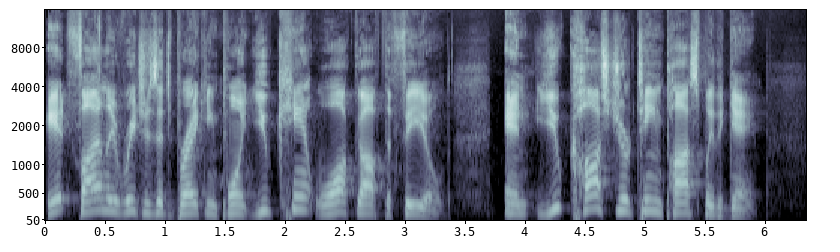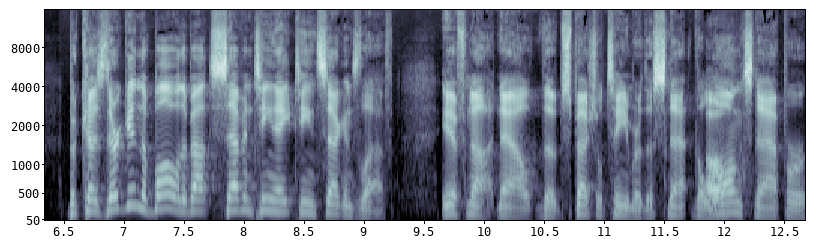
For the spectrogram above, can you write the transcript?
it finally reaches its breaking point you can't walk off the field and you cost your team possibly the game because they're getting the ball with about 17 18 seconds left if not now the special teamer the snap the Oh. long snapper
